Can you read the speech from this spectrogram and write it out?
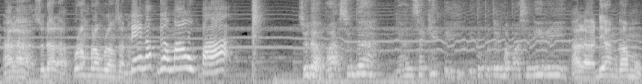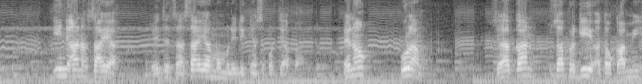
Alah, sudahlah, pulang pulang pulang sana. Denok gak mau, Pak. Sudah pak, sudah. Jangan disakiti. Itu putri bapak sendiri. Alah, diam kamu. Ini anak saya. Jadi terserah saya mau mendidiknya seperti apa. Nenok, pulang. Silakan Ustadz pergi atau kami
